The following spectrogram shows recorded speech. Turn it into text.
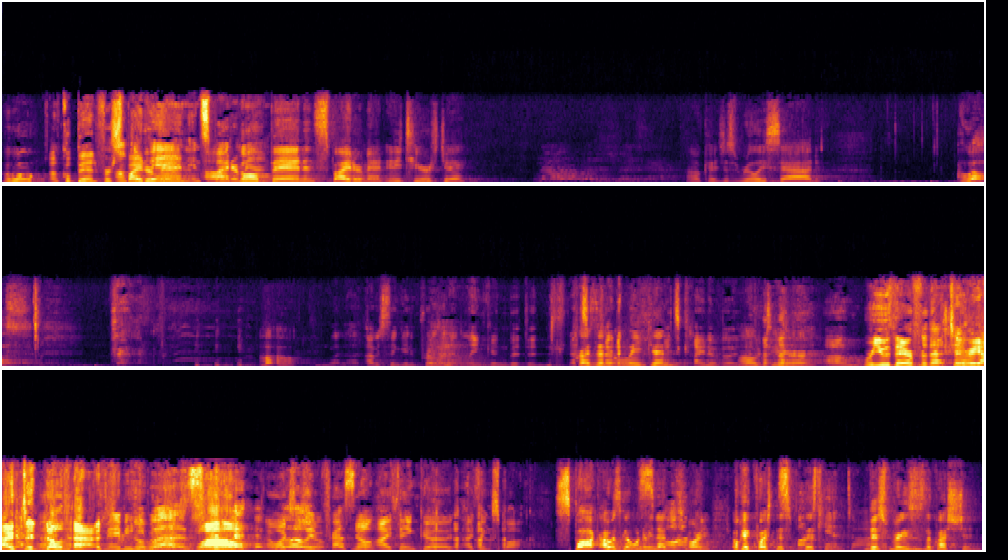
Who? Uncle Ben for Uncle Spider Man. Uncle Ben Man. in Spider Uncle Man. Ben and Spider Man. Any tears, Jay? No, it was just really sad. Okay, just really sad. Who else? Uh oh. I was thinking of President Lincoln, but that's President kind of- Lincoln? It's kind of a. Oh dear. Were you there for that, Terry? I didn't know that. Maybe No, he was. Wow. I watched Whoa, the show. impressive. No, I think uh, I think Spock. Spock. I was wondering that this morning. Okay, question. This Spock this can't die. this raises the question,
